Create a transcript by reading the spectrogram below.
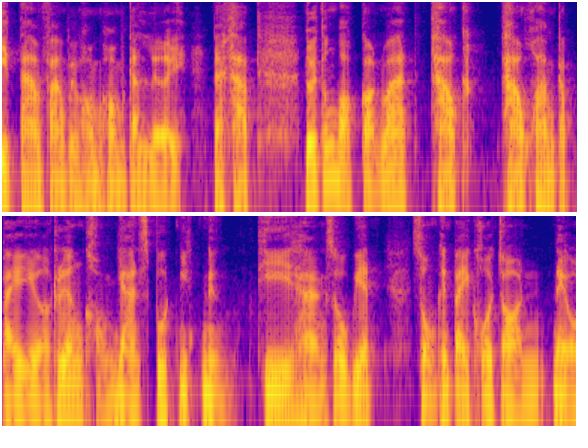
ติดตามฟังไปพร้อมๆกันเลยนะครับ โดยต้องบอกก่อนว่าเท้าเท้าความกลับไปเรื่องของยานสปุตนิกหนึ่งที่ทางโซเวียตส่งขึ้นไปโคจรในโอ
